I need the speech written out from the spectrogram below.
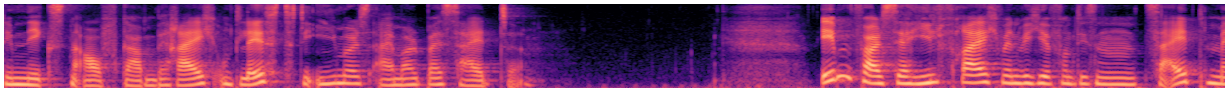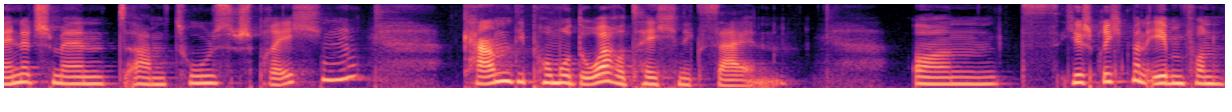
dem nächsten Aufgabenbereich und lässt die E-Mails einmal beiseite. Ebenfalls sehr hilfreich, wenn wir hier von diesen Zeitmanagement-Tools ähm, sprechen, kann die Pomodoro-Technik sein. Und hier spricht man eben von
